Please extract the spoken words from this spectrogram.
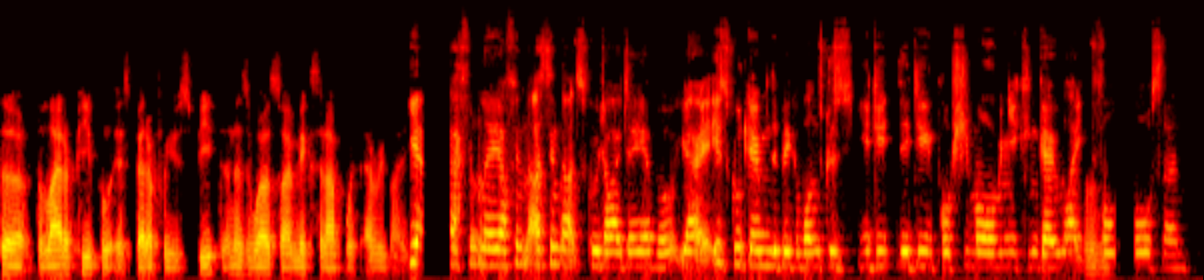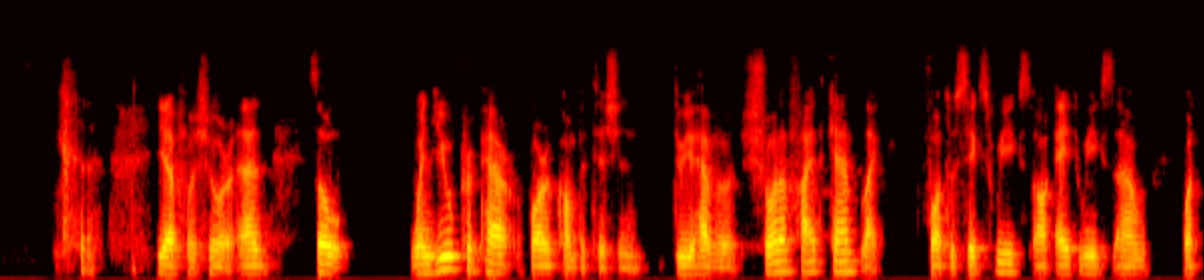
the the lighter people is better for your speed and as well so i mix it up with everybody. Yeah definitely i think i think that's a good idea but yeah it is good going with the bigger ones because you do they do push you more and you can go like mm-hmm. full force then yeah for sure and so when you prepare for a competition do you have a shorter fight camp like four to six weeks or eight weeks? Um, what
